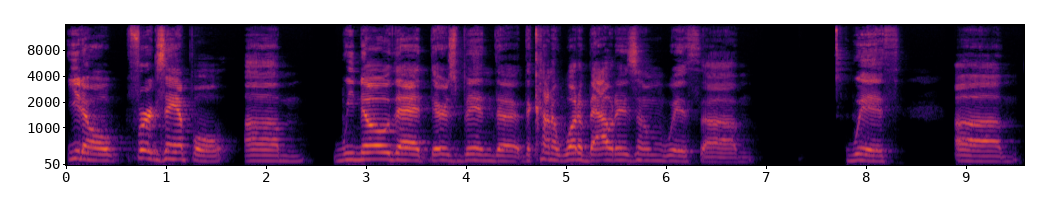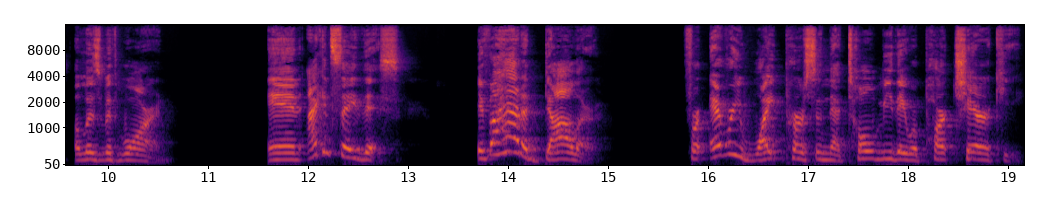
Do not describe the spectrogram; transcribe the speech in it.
you know, for example, um, we know that there's been the the kind of whataboutism with um, with um, Elizabeth Warren, and I can say this: if I had a dollar for every white person that told me they were part Cherokee,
